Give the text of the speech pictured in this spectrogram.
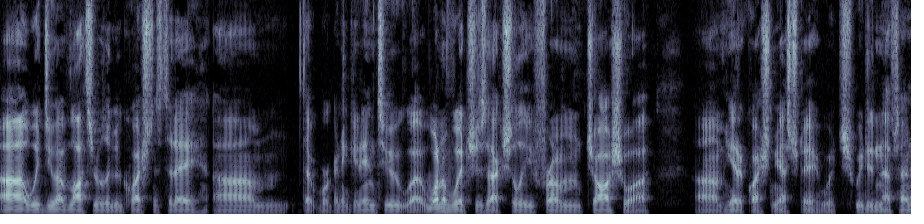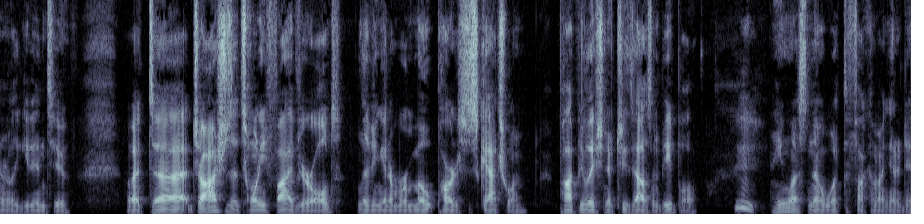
uh, we do have lots of really good questions today um, that we're going to get into. Uh, one of which is actually from Joshua. Um, he had a question yesterday, which we didn't have time to really get into. But uh, Josh is a 25 year old living in a remote part of Saskatchewan, population of 2,000 people. Hmm. He wants to know what the fuck am I going to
